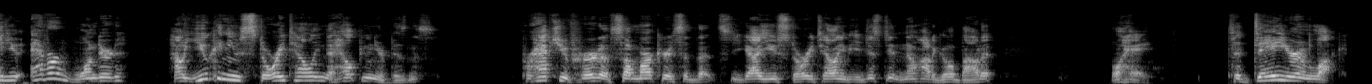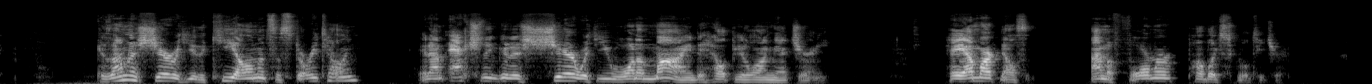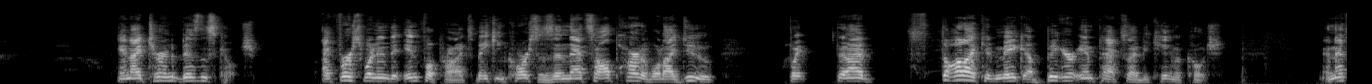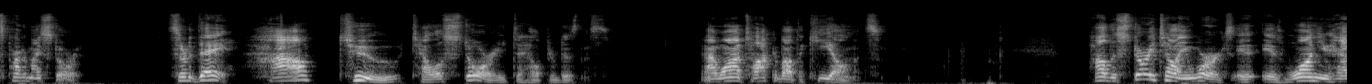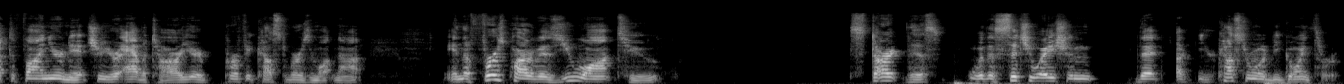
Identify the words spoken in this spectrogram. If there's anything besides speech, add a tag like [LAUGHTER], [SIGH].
Have you ever wondered how you can use storytelling to help you in your business? Perhaps you've heard of some marketers said that you got to use storytelling, but you just didn't know how to go about it. Well, hey, today you're in luck because I'm going to share with you the key elements of storytelling, and I'm actually going to share with you one of mine to help you along that journey. Hey, I'm Mark Nelson. I'm a former public school teacher, and I turned a business coach. I first went into info products, making courses, and that's all part of what I do. But then I thought I could make a bigger impact, so I became a coach. And that's part of my story. So today, how to tell a story to help your business. And I want to talk about the key elements. How the storytelling works is, is one, you have to find your niche or your avatar, your perfect customers and whatnot. And the first part of it is you want to start this with a situation that a, your customer would be going through.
